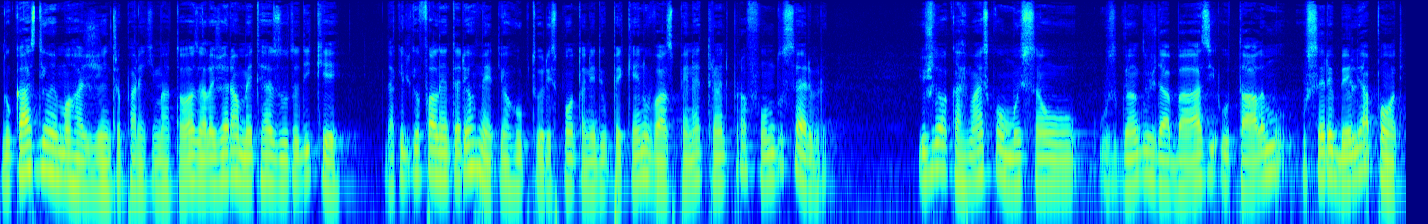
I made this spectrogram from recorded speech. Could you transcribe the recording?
No caso de uma hemorragia intraparenquimatosa, ela geralmente resulta de quê? Daquilo que eu falei anteriormente, de uma ruptura espontânea de um pequeno vaso penetrante profundo do cérebro. E os locais mais comuns são os gânglios da base, o tálamo, o cerebelo e a ponte.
